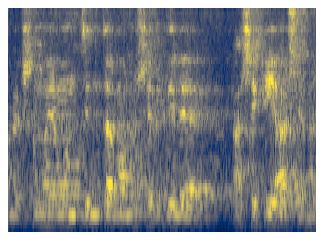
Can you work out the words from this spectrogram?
অনেক সময় এমন চিন্তা মানুষের দিলে আসে কি আসে না।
